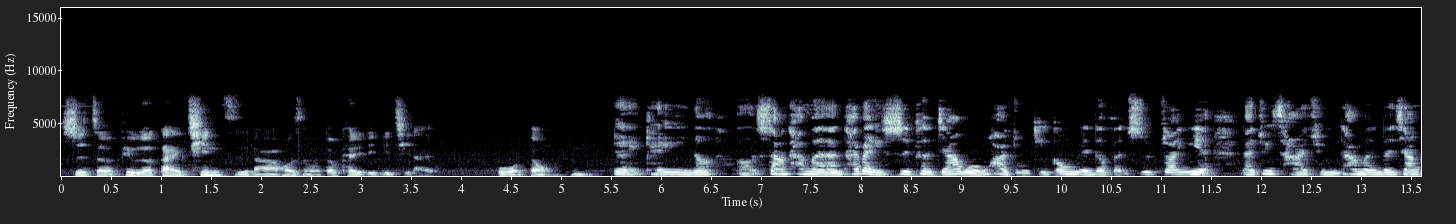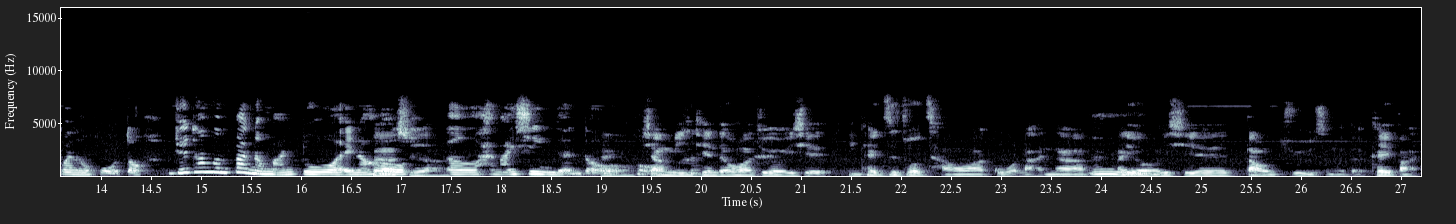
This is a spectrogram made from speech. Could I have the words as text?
试着，譬如说带亲子啦，或什么都可以一一起来活动，嗯。对，可以呢，呃，上他们台北市客家文化主题公园的粉丝专业来去查询他们的相关的活动。我觉得他们办的蛮多哎，然后是啊，呃，还蛮吸引人的哦。像明天的话，就有一些 你可以制作草啊、果篮啊，还有一些道具什么的，可以把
